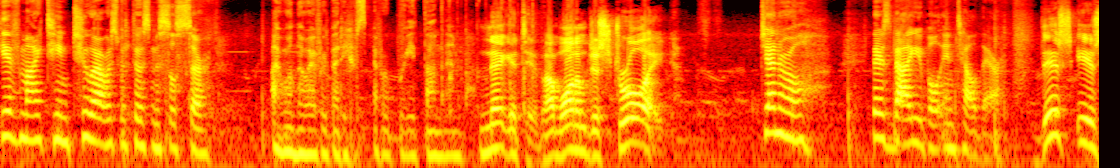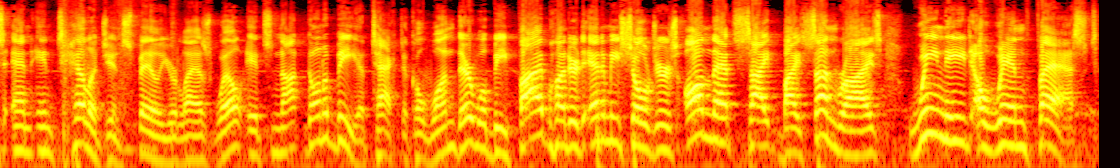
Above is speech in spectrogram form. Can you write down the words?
Give my team two hours with those missiles, sir. I will know everybody who's ever breathed on them. Negative. I want them destroyed. General, there's valuable intel there. This is an intelligence failure, Laswell. It's not going to be a tactical one. There will be 500 enemy soldiers on that site by sunrise. We need a win fast.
